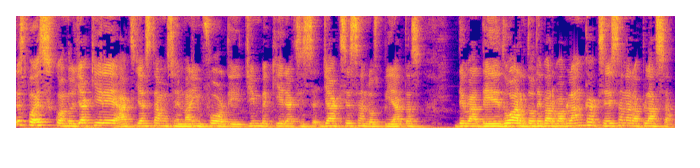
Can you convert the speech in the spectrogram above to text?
Después, cuando ya quiere, ya estamos en Marineford y Jinbe quiere accesar, ya accesan los piratas de, de, Eduardo de Barba Blanca, accesan a la plaza,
